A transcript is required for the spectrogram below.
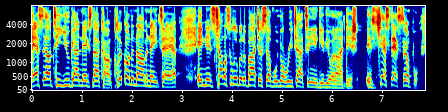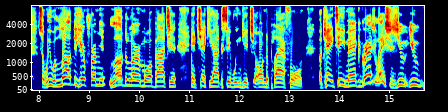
SLTUGotNext.com. Click on the nominate tab and then tell us a little bit about yourself. We're going to reach out to you and give you an audition. It's just that simple. So we would love to hear from you, love to learn more about you and check you out to see if we can get you on the platform. But KT, man, congratulations. You, you,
